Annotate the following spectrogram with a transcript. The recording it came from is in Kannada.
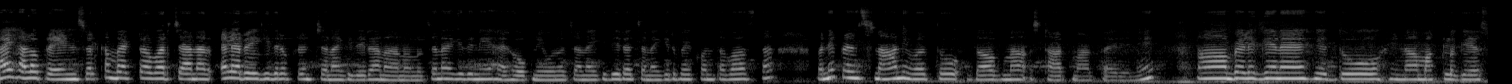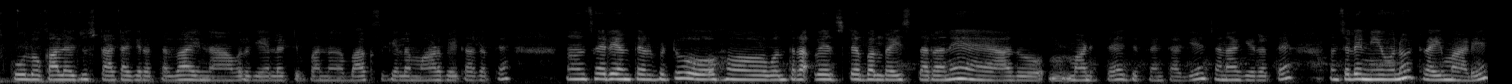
Hi hello friends welcome back to our channel ಎಲ್ಲರೂ ಹೇಗಿದ್ದೀರಾ ಫ್ರೆಂಡ್ಸ್ ಚೆನ್ನಾಗಿದ್ದೀರಾ? ನಾನು ಚೆನ್ನಾಗಿದ್ದೀನಿ. ಐ ಹೋಪ್ ನೀವು ಚೆನ್ನಾಗಿದ್ದೀರಾ? ಚೆನ್ನಾಗಿರಬೇಕು ಅಂತ ಭಾವಿಸ್ತಾ. ಬನ್ನಿ ಫ್ರೆಂಡ್ಸ್ ನಾನು ಇವತ್ತು ಬ್ಲಾಗ್ನ ಸ್ಟಾರ್ಟ್ ಮಾಡ್ತಾ ಇದ್ದೀನಿ. ಬೆಳಿಗ್ಗೆನೆ ಎದ್ದು ಇನ್ನು ಮಕ್ಕಳಿಗೆ ಸ್ಕೂಲು ಕಾಲೇಜು ಸ್ಟಾರ್ಟ್ ಆಗಿರುತ್ತಲ್ವ? ಇನ್ನು ಅವ್ರಿಗೆ ಎಲ್ಲ ಟಿಫನ್ ಬಾಕ್ಸ್ಗೆಲ್ಲ ಮಾಡಬೇಕಾಗತ್ತೆ. ಸರಿ ಅಂತ ಹೇಳ್ಬಿಟ್ಟು ಒಂಥರ ವೆಜಿಟೇಬಲ್ ರೈಸ್ ಥರನೇ ಅದು ಮಾಡಿದ್ದೆ ಡಿಫ್ರೆಂಟಾಗಿ ಚೆನ್ನಾಗಿರುತ್ತೆ. ಒಂದ್ಸಲ ನೀವು ಟ್ರೈ ಮಾಡಿ.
